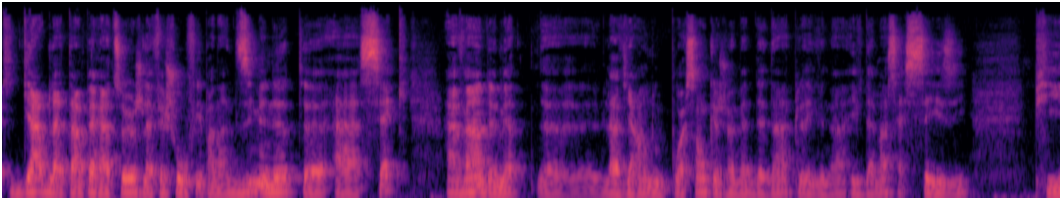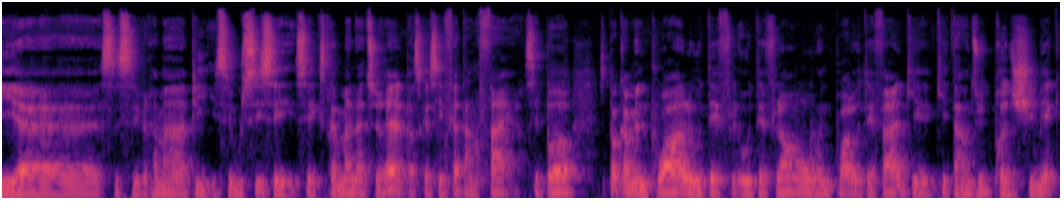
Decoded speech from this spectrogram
qui gardent la température. Je la fais chauffer pendant 10 minutes à sec avant de mettre euh, la viande ou le poisson que je vais mettre dedans. Puis là, évidemment, évidemment ça saisit. Puis euh, c'est vraiment. Puis c'est aussi c'est c'est extrêmement naturel parce que c'est fait en fer. C'est pas, c'est pas comme une poêle au, téf- au téflon ou une poêle au téfal qui est, qui est enduite de produits chimiques,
